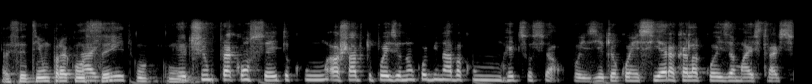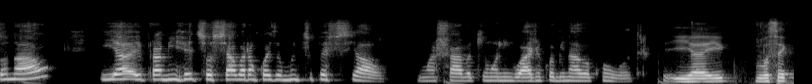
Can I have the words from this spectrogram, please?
Aí você tinha um preconceito com, com, Eu tinha um preconceito com. Eu achava que poesia não combinava com rede social. poesia que eu conhecia era aquela coisa mais tradicional, e, aí para mim, rede social era uma coisa muito superficial. Não achava que uma linguagem combinava com outra. E aí você,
